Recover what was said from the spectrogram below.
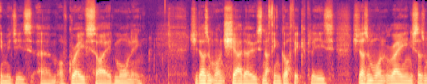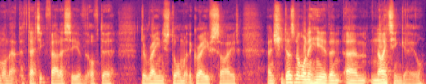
images um, of graveside mourning. She doesn't want shadows, nothing gothic, please. She doesn't want rain. She doesn't want that pathetic fallacy of, of the, the rainstorm at the graveside. And she does not want to hear the um, nightingale,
